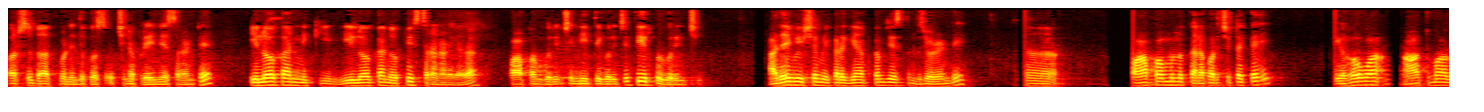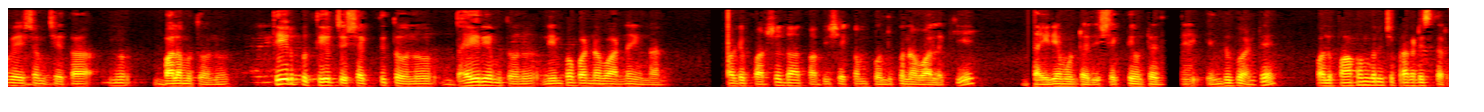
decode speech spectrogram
పరిశుధాత్మడు ఎందుకు వచ్చినప్పుడు ఏం చేస్తారంటే ఈ లోకానికి ఈ లోకాన్ని ఒప్పిస్తారన్నాడు కదా పాపం గురించి నీతి గురించి తీర్పు గురించి. అదే విషయం ఇక్కడ జ్ఞాపకం చేస్తుంది చూడండి. పాపమును కనపరచుటకై యహోవ ఆత్మావేశం చేతను బలముతోను తీర్పు తీర్చే శక్తితోనూ ధైర్యంతోను నింపబడిన వాడినై ఉన్నాను. కాబట్టి పరిశుధాత్మ అభిషేకం పొందుకున్న వాళ్ళకి ధైర్యం ఉంటుంది శక్తి ఉంటుంది. ఎందుకు అంటే వాళ్ళు పాపం గురించి ప్రకటిస్తారు.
